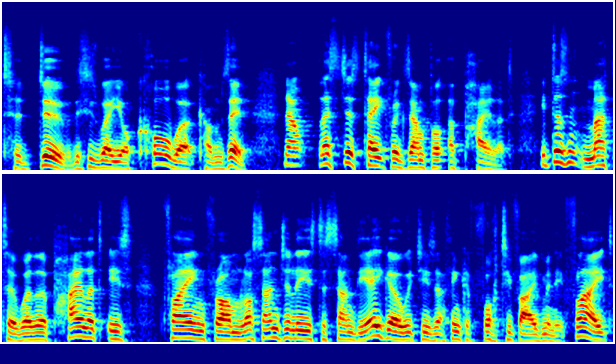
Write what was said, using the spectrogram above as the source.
to do? This is where your core work comes in. Now, let's just take for example a pilot. It doesn't matter whether a pilot is flying from Los Angeles to San Diego, which is I think a 45 minute flight,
